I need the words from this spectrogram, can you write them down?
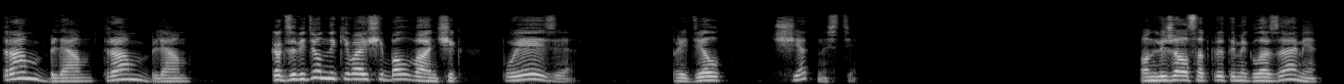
трам-блям, трам-блям, как заведенный кивающий болванчик, поэзия, предел тщетности. Он лежал с открытыми глазами,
